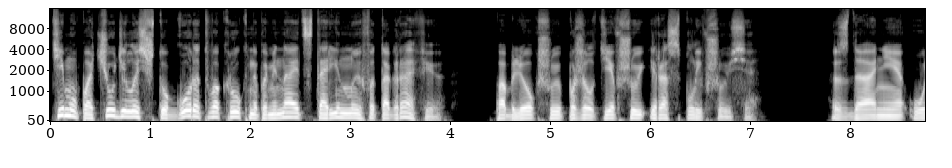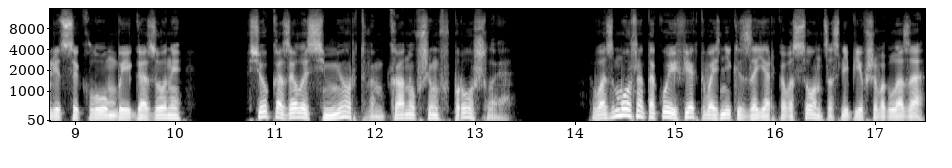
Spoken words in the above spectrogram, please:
Тиму почудилось, что город вокруг напоминает старинную фотографию, поблекшую, пожелтевшую и расплывшуюся. Здания, улицы, клумбы и газоны — все казалось мертвым, канувшим в прошлое. Возможно, такой эффект возник из-за яркого солнца, слепившего глаза.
